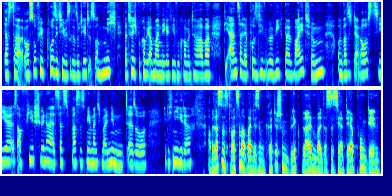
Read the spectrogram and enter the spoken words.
dass daraus so viel Positives resultiert ist und nicht, natürlich bekomme ich auch mal einen negativen Kommentar, aber die Anzahl der Positiven überwiegt bei weitem und was ich daraus ziehe, ist auch viel schöner als das, was es mir manchmal nimmt. Also hätte ich nie gedacht. Aber lass uns trotzdem mal bei diesem kritischen Blick bleiben, weil das ist ja der Punkt, den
